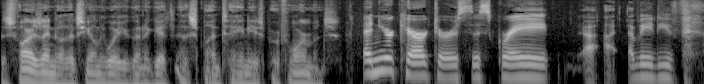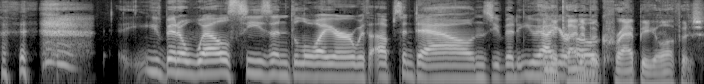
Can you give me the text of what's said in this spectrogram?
As far as I know, that's the only way you're going to get a spontaneous performance. And your character is this great. Uh, I mean, you've you've been a well seasoned lawyer with ups and downs. You've been you had your kind own... of a crappy office.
